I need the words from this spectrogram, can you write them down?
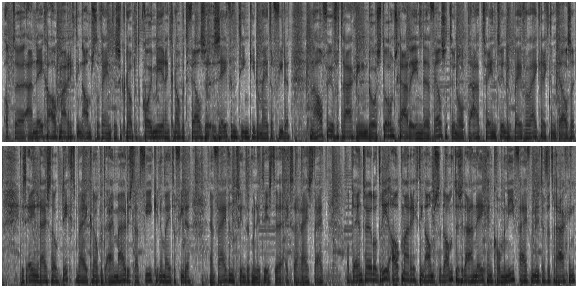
Op de A9 Alkmaar richting Amstelveen tussen Knoop het Kooimeer en Knoop het Velzen 17 kilometer file. Een half uur vertraging door stormschade in de Velzentunnel op de A22 Beverwijk richting Velzen. Is één rijstrook dicht. Bij Knoop het IJmuiden staat 4 kilometer file en 25 minuten is de extra reistijd. Op de N203 Alkmaar richting Amsterdam tussen de A9 en Krommenie 5 minuten vertraging.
